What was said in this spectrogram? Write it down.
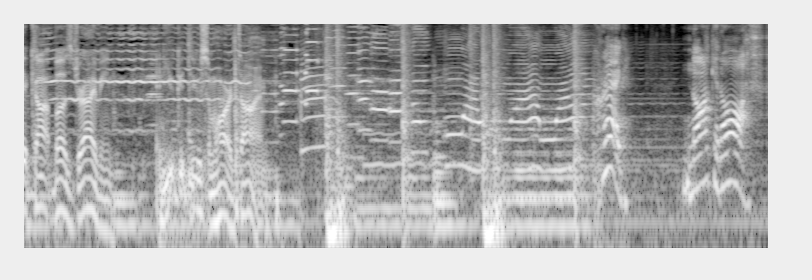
Get caught buzz driving, and you could do some hard time. Craig, knock it off.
